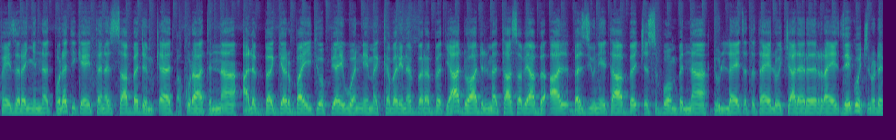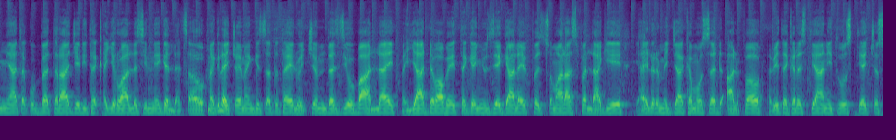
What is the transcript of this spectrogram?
ከፋፋይ ዘረኝነት ፖለቲካ የተነሳ በድምቀት በኩራትና አልበገር በኢትዮጵያዊ ወኔ መከበር የነበረበት የአድዋ ድል መታሰቢያ በዓል በዚህ ሁኔታ በጭስ ቦምብና ዱላ የጸጥታ ኃይሎች ያለ ርኅራኄ ዜጎችን ወደሚያጠቁበት ትራጀዲ ተቀይሯል ሲል ነው የገለጸው። መግለጫው የመንግስት ጸጥታ ኃይሎችም በዚሁ በዓል ላይ በየአደባባይ የተገኙ ዜጋ ላይ ፍጹም አላስፈላጊ የኃይል እርምጃ ከመውሰድ አልፈው በቤተ ክርስቲያኒቱ ውስጥ የጭስ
